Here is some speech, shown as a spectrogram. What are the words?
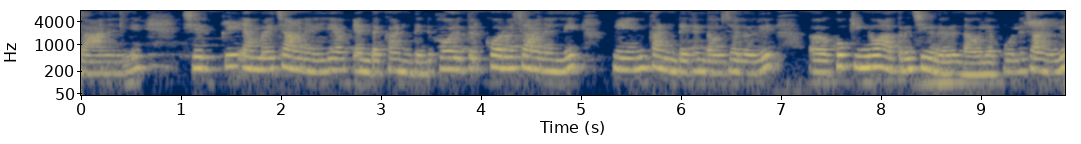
ചാനലിൽ ശരിക്ക് നമ്മളെ ചാനലിൽ എന്താ കണ്ടന്റ് ഇപ്പോൾ ഓരോരുത്തർക്ക് ഓരോ ചാനലിൽ മെയിൻ കണ്ടന്റ് ഉണ്ടാവും. ചിലർ കുക്കിംഗ് മാത്രം ചെയ്യണവരുണ്ടാവില്ല അതുപോലെ ചാനലിൽ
